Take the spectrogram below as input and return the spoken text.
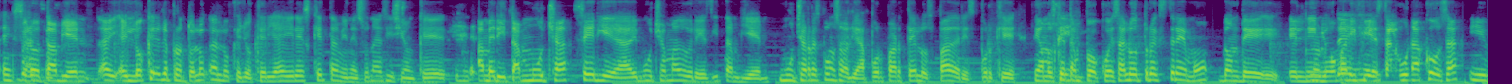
Exacto. Pero también, hay, hay lo que de pronto lo, a lo que yo quería ir es que también es una decisión que amerita mucha seriedad y mucha madurez y también mucha responsabilidad por parte de los padres, porque digamos sí. que tampoco es al otro extremo donde el niño no manifiesta alguna cosa y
